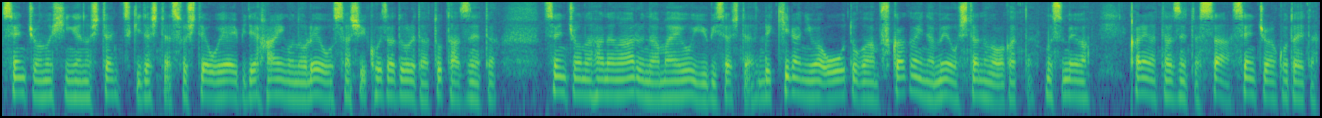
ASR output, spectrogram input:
船長のひげの下に突き出した。そして親指で背後の霊を指し、こいつはどれだと尋ねた。船長の鼻がある名前を指さした。で、キラには大男が不可解な目をしたのが分かった。娘は、彼が尋ねた。さあ、船長が答えた。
